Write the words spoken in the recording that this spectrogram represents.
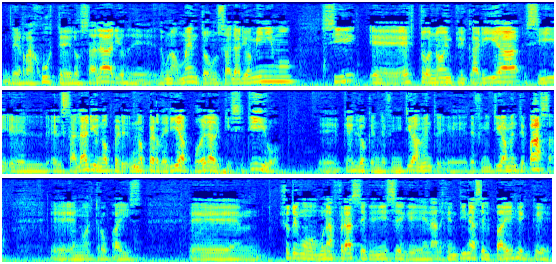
de, reajuste de los salarios, de, un aumento de un salario mínimo, si esto no implicaría, si el, salario no, no perdería poder adquisitivo. Eh, que es lo que en definitivamente, eh, definitivamente pasa eh, en nuestro país. yo tengo una frase que dice que en Argentina es el país en que,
